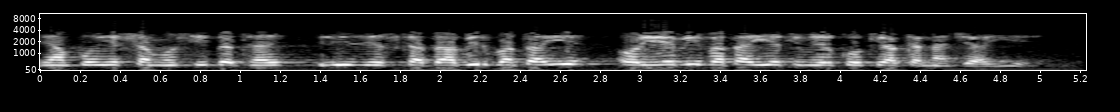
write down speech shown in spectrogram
یا کوئی ایسا مصیبت ہے۔ پلیز اس کا تعبیر بتائیے اور یہ بھی بتائیے کہ میرے کو کیا کرنا چاہیے۔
